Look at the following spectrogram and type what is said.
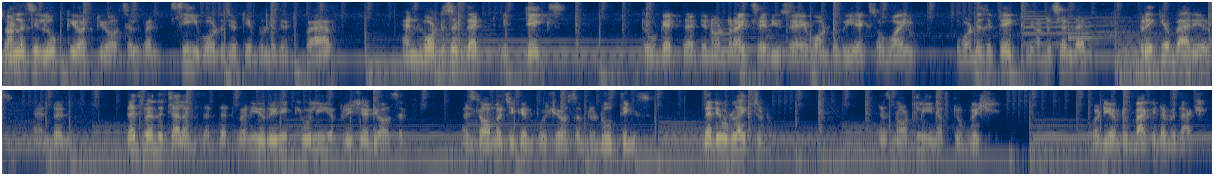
So unless you look at yourself and see what is your capability that you have and what is it that it takes to get that, you know, right side you say I want to be X or Y. So what does it take? You understand that? Break your barriers and then that's when the challenge. That, that's when you really truly appreciate yourself as to how much you can push yourself to do things that you would like to do. It is not only enough to wish, but you have to back it up with action.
